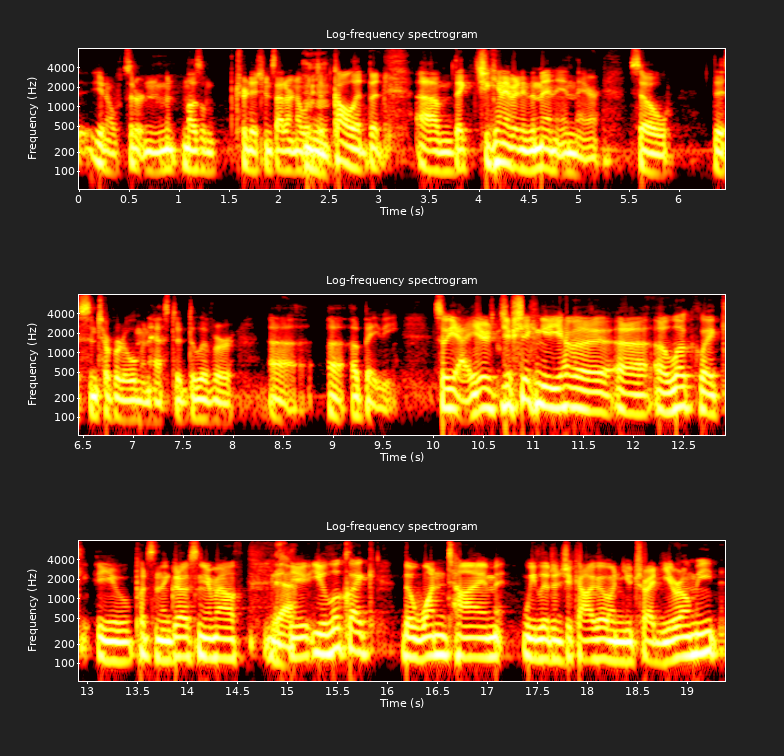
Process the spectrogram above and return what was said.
you know certain Muslim traditions. I don't know what to call it, but um, they, she can't have any of the men in there. So this interpreter woman has to deliver uh, a, a baby. So yeah, you're you're shaking. You have a, a a look like you put something gross in your mouth. Yeah. you, you look like the one time we lived in Chicago and you tried Euro meat.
